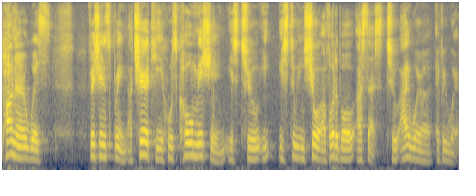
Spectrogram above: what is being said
Partner with Vision Spring, a charity whose core mission is to, is to ensure affordable access to eyewear everywhere.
